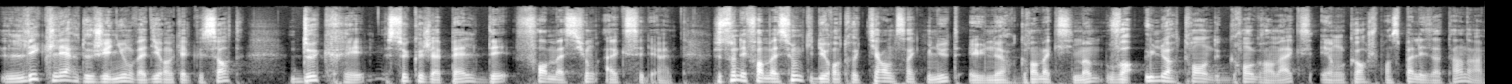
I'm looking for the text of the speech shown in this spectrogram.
l'éclair de génie, on va dire en quelque sorte, de créer ce que j'appelle des formations accélérées. Ce sont des formations qui durent entre 45 minutes et 1 heure grand maximum, voire 1h30 grand grand max, et encore je pense pas les atteindre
